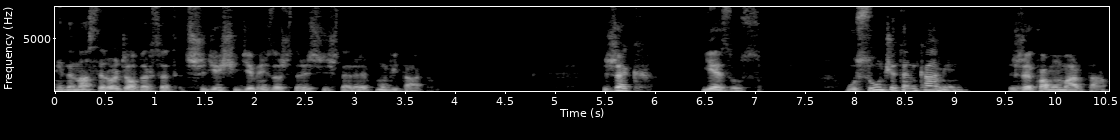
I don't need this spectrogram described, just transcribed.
11 rozdział, werset 39 do 44 mówi tak. Rzekł Jezus, usuńcie ten kamień, rzekła mu Marta,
